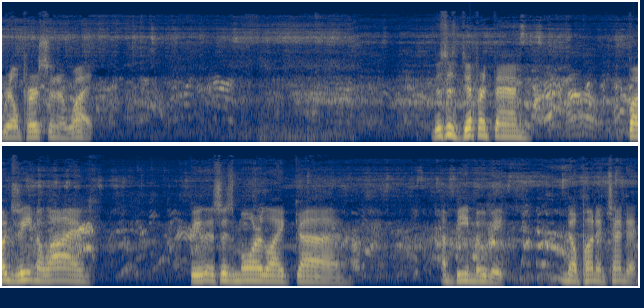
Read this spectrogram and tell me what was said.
real person or what. This is different than Bugs Eaten Alive. This is more like uh, a B movie. No pun intended.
